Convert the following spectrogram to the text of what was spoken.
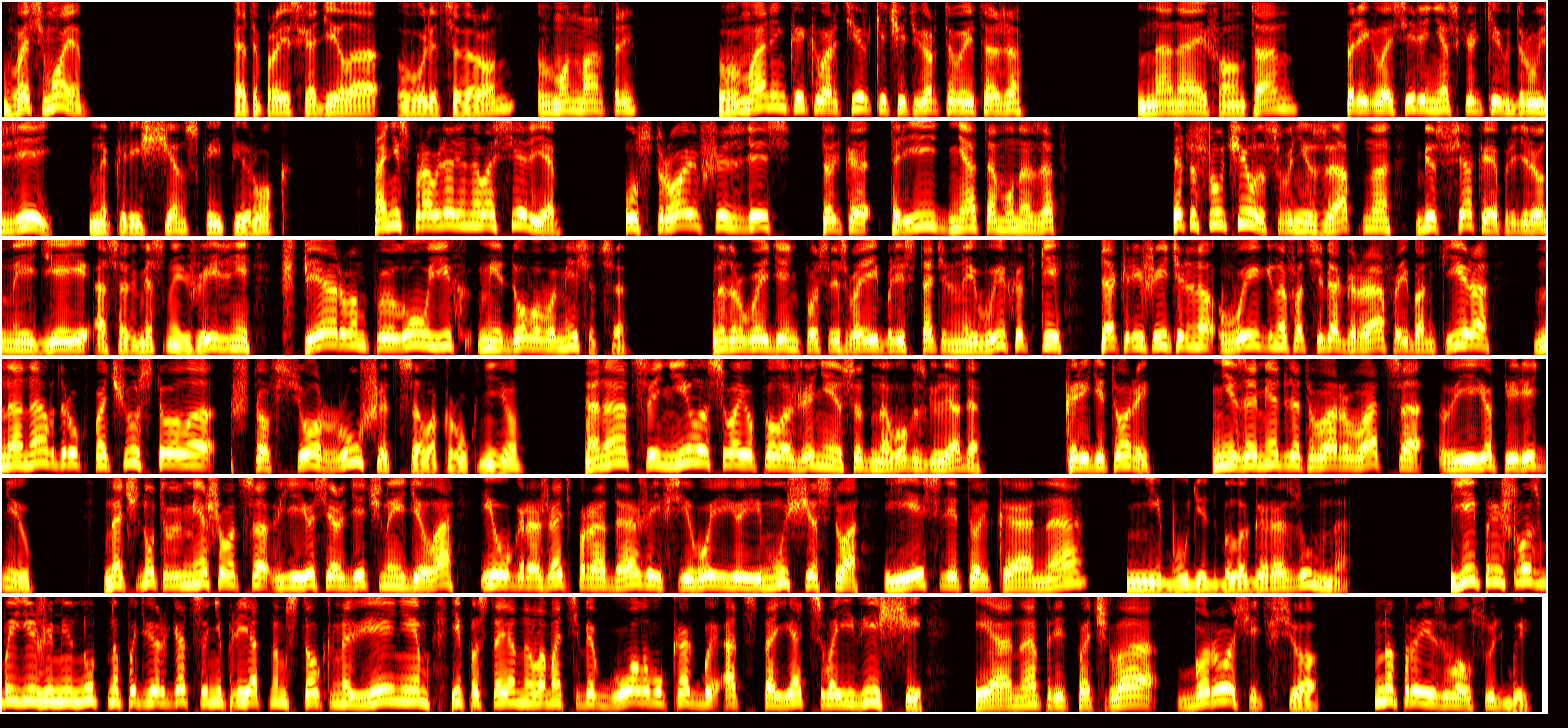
Восьмое. Это происходило в улице Верон в Монмартре, в маленькой квартирке четвертого этажа. Нана и Фонтан пригласили нескольких друзей на крещенский пирог. Они справляли новоселье, устроившись здесь только три дня тому назад. Это случилось внезапно, без всякой определенной идеи о совместной жизни, в первом пылу их медового месяца. На другой день после своей блистательной выходки, так решительно выгнав от себя графа и банкира, Нана вдруг почувствовала, что все рушится вокруг нее. Она оценила свое положение с одного взгляда. Кредиторы не замедлят ворваться в ее переднюю, начнут вмешиваться в ее сердечные дела и угрожать продажей всего ее имущества, если только она не будет благоразумна. Ей пришлось бы ежеминутно подвергаться неприятным столкновениям и постоянно ломать себе голову, как бы отстоять свои вещи — и она предпочла бросить все на произвол судьбы.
